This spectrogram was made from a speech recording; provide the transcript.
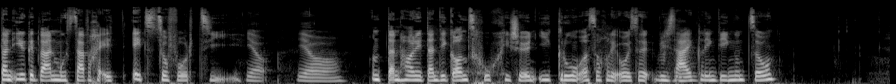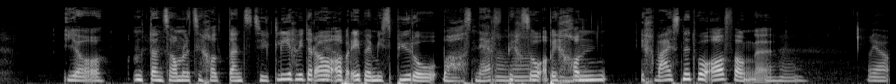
dann irgendwann muss es einfach jetzt, jetzt sofort sein. Ja. Ja. Und dann habe ich dann die ganze Küche schön eingeräumt, also ein bisschen unser Recycling-Ding und so. Ja, und dann sammelt sich halt dann das Zeug gleich wieder an, Ja. aber eben mein Büro, wow, es nervt mich so, aber ich kann, ich weiß nicht, wo anfangen. Ja.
